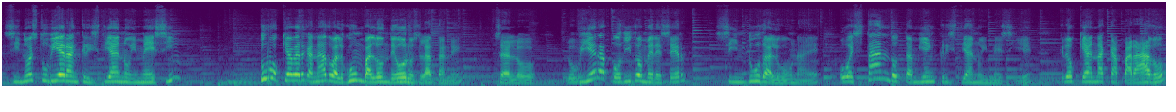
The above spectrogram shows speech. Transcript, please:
si no estuvieran Cristiano y Messi, tuvo que haber ganado algún balón de oro Zlatan, ¿eh? O sea, lo, lo hubiera podido merecer sin duda alguna, ¿eh? O estando también Cristiano y Messi, ¿eh? Creo que han acaparado.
